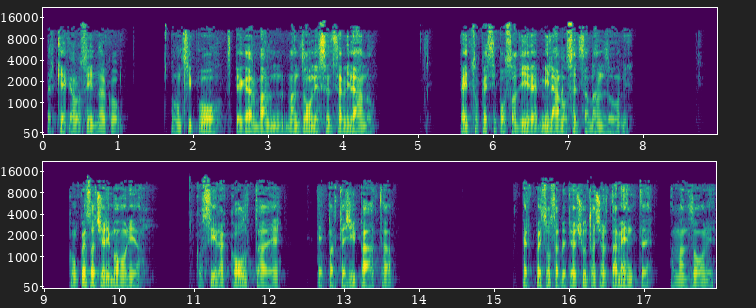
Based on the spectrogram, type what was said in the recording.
Perché, caro sindaco, non si può spiegare Manzoni senza Milano. Penso che si possa dire Milano senza Manzoni. Con questa cerimonia, così raccolta e e partecipata, per questo sarebbe piaciuta certamente a Manzoni.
